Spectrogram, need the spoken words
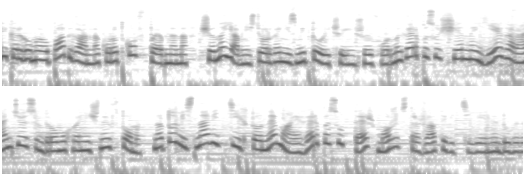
Лікар-гомеопат Ганна Коротко впевнена, що наявність у організмі тої чи іншої форми герпесу ще не є гарантією синдрому хронічної втоми. Натомість навіть ті, хто не має герпесу, теж можуть страждати від цієї недуги.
